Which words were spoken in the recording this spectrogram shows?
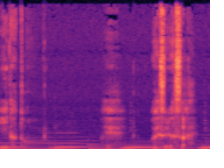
いいなと、えー、おやすみなさい。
